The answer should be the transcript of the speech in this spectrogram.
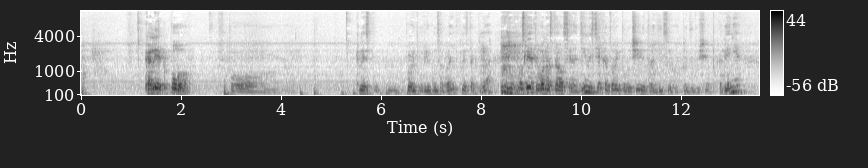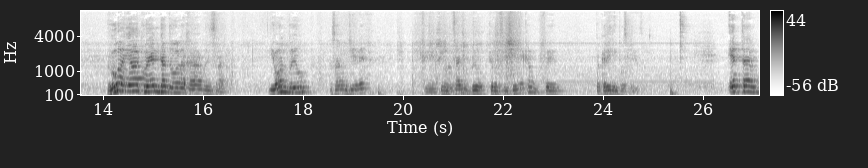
э, коллег по, по Кнест, по этому великому собранию, по Кнестагдула. После этого он остался один из тех, которые получили традицию от предыдущего поколения. И он был, на самом деле, Шимон Цадик был первосвященником в поколении после этого. Это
